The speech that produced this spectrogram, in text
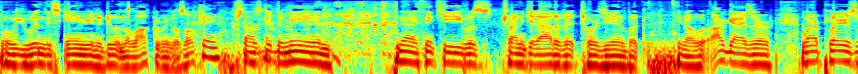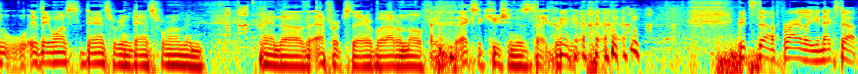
when we win this game, you're going to do it in the locker room." He goes, "Okay, sounds good to me." And, and, then I think he was trying to get out of it towards the end. But you know, our guys are when our players, if they want us to dance, we're going to dance for them, and and uh, the effort's there. But I don't know if it, the execution is that great. good stuff, Riley. You next up.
